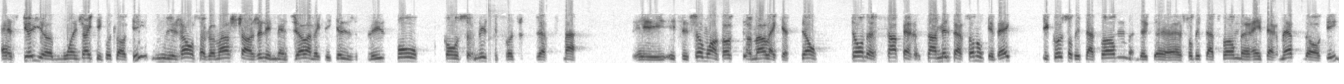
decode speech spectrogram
Est-ce qu'il y a moins de gens qui écoutent l'hockey ou les gens ont simplement changé les médias avec lesquels ils utilisent pour consommer ces produits de divertissement? Et, c'est ça, moi, encore, qui demeure la question. Si on a 100, 000 personnes au Québec qui écoutent sur des plateformes de, euh, sur des plateformes Internet de hockey,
